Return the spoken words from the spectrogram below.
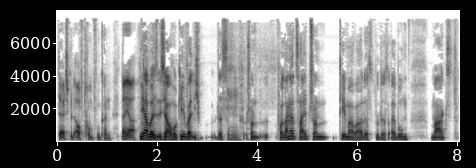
da hätte ich mit auftrumpfen können. Naja, nee, aber es ist ja auch okay, weil ich das Mhm. schon vor langer Zeit schon Thema war, dass du das Album magst.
